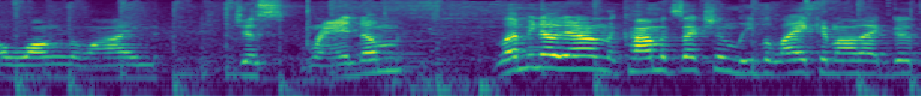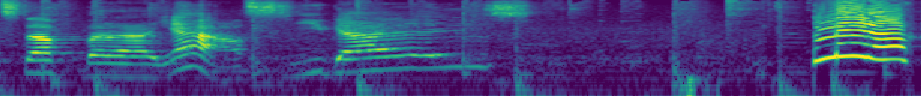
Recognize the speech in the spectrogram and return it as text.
along the line just random, let me know down in the comment section. Leave a like and all that good stuff. But uh, yeah, I'll see you guys Later.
